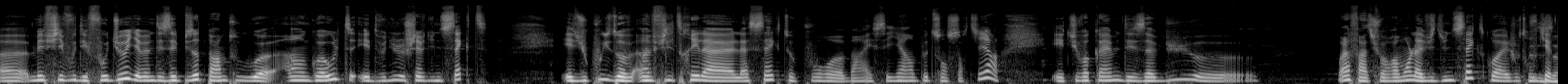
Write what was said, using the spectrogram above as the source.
Euh, méfiez-vous des faux dieux. Il y a même des épisodes, par exemple, où euh, un Goa'uld est devenu le chef d'une secte. Et du coup, ils doivent infiltrer la, la secte pour euh, bah, essayer un peu de s'en sortir. Et tu vois quand même des abus. euh, Voilà, enfin, tu vois vraiment la vie d'une secte, quoi. Et je trouve qu'il y a quand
